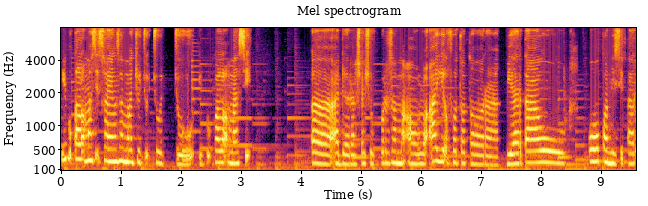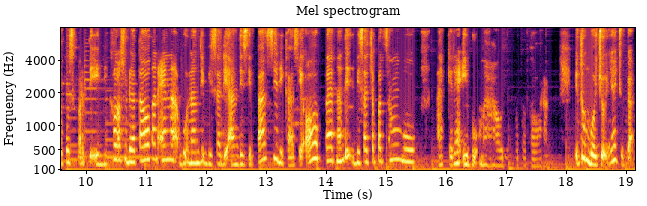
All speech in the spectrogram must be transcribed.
ibu kalau masih sayang sama cucu-cucu ibu kalau masih uh, ada rasa syukur sama Allah. Ayo foto torak biar tahu oh kondisi paruku seperti ini. Kalau sudah tahu kan enak bu. Nanti bisa diantisipasi dikasih obat nanti bisa cepat sembuh. Akhirnya ibu mau di foto torak. Itu bocoknya juga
